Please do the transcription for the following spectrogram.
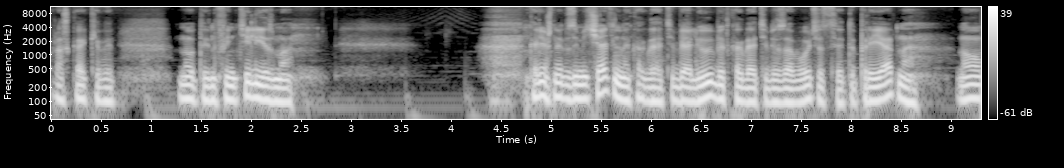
проскакивает нота инфантилизма. Конечно, это замечательно, когда тебя любят, когда тебе заботятся, это приятно. Но,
